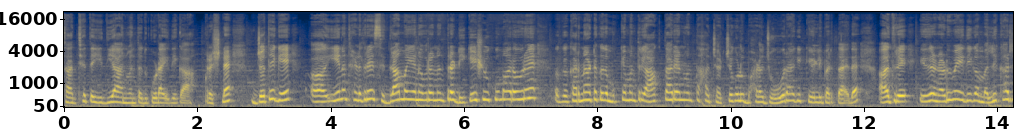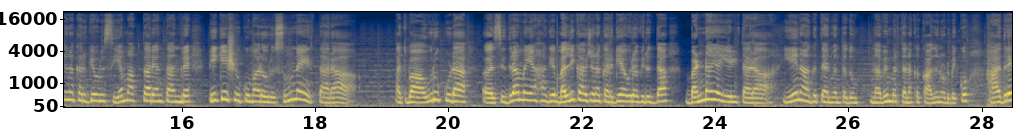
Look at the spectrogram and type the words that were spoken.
ಸಾಧ್ಯತೆ ಇದೆಯಾ ಅನ್ನುವಂಥದ್ದು ಕೂಡ ಇದೀಗ ಪ್ರಶ್ನೆ. ಜೊತೆಗೆ ಏನಂತ ಹೇಳಿದ್ರೆ ಸಿದ್ದರಾಮಯ್ಯನವರ ನಂತರ ಡಿ ಕೆ ಶಿವಕುಮಾರ್ ಅವರೇ ಕರ್ನಾಟಕದ ಮುಖ್ಯಮಂತ್ರಿ ಆಗ್ತಾರೆ ಅನ್ನುವಂತಹ ಚರ್ಚೆಗಳು ಬಹಳ ಜೋರಾಗಿ ಕೇಳಿ ಬರ್ತಾ ಇದೆ. ಆದರೆ ಇದರ ನಡುವೆ ಇದೀಗ ಮಲ್ಲಿಕಾರ್ಜುನ ಖರ್ಗೆ ಅವರು ಸಿ ಎಂ ಆಗ್ತಾರೆ ಅಂತ ಅಂದರೆ ಡಿ ಕೆ ಶಿವಕುಮಾರ್ ಅವರು ಸುಮ್ಮನೆ ಇರ್ತಾರಾ? ಅಥವಾ ಅವರು ಕೂಡ ಸಿದ್ದರಾಮಯ್ಯ ಹಾಗೆ ಮಲ್ಲಿಕಾರ್ಜುನ ಖರ್ಗೆ ಅವರ ವಿರುದ್ಧ ಬಂಡಾಯ ಹೇಳ್ತಾರಾ? ಏನಾಗುತ್ತೆ ಅನ್ನುವಂಥದ್ದು ನವೆಂಬರ್ ತನಕ ಕಾದು ನೋಡಬೇಕು. ಆದರೆ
